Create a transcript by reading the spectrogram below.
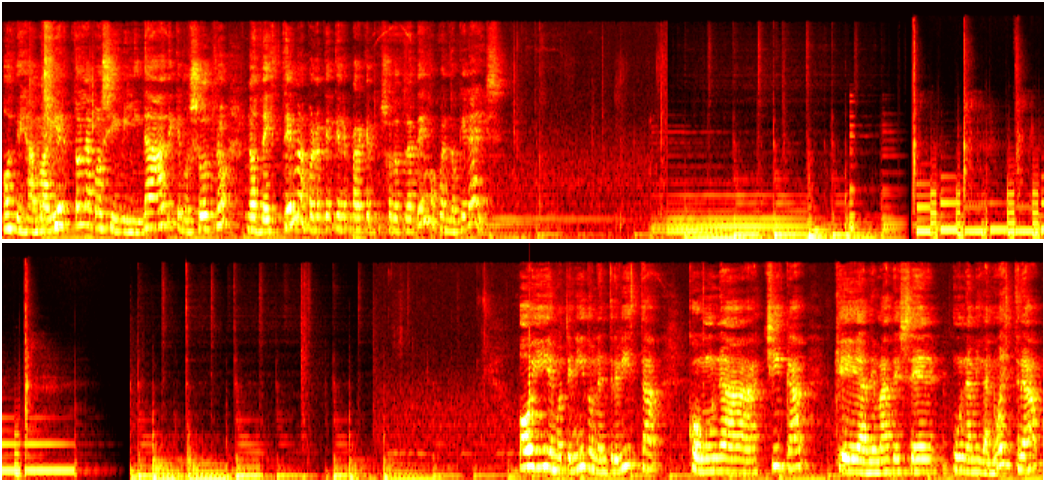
Os dejamos abierto la posibilidad de que vosotros nos deis temas para que- para que nosotros tratemos cuando queráis. Hoy hemos tenido una entrevista con una chica que además de ser una amiga nuestra,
